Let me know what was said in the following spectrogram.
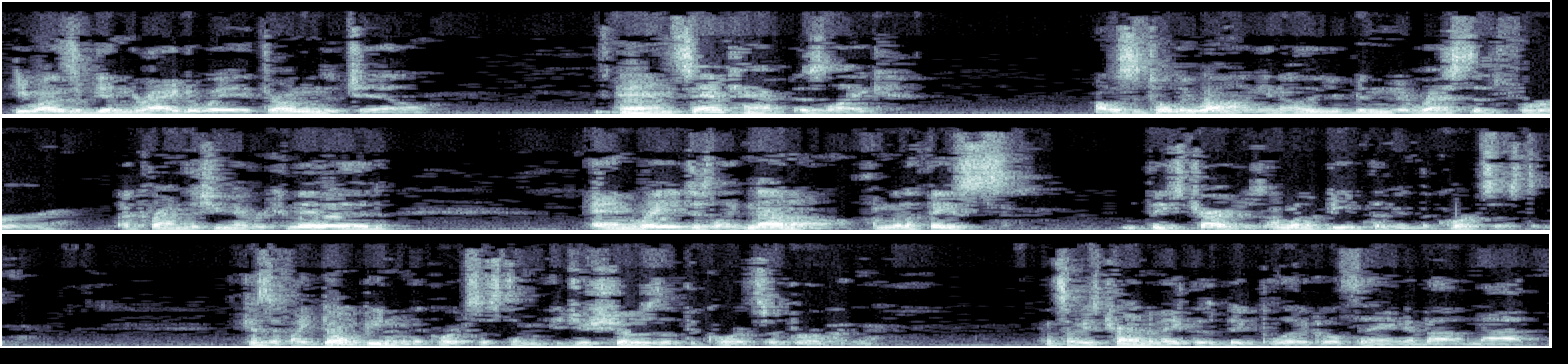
He winds up getting dragged away, thrown into jail, and Sam Cap is like, "Oh, this is totally wrong. You know, you've been arrested for a crime that you never committed." And Rage is like, no, no, I'm going to face these charges. I'm going to beat them in the court system. Because if I don't beat them in the court system, it just shows that the courts are broken. And so he's trying to make this big political thing about not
